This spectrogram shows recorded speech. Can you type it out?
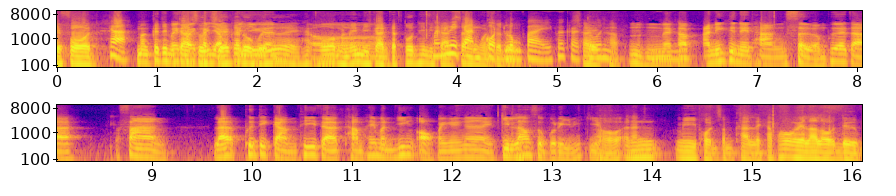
iPhone ค่ะมันก็จะมีการสูญเสียกระดูกไปเรื่อยไม่ค่อยขยับฮะเพราะว่ามันไม่มีการกระตุ้นให้มันมีการไม่มีสร้าการงมวลกดกระลดูงกไปเพื่อกระใช่ตุ้นครับอืมนะครับ อันนี้คือในทางเสริมเพื่อจะสร้าง และพฤติกรรมที่จะทำให้มันยิ่งออกไปง่าย ๆ กินเหล้าสูบบุหรี่ไม่เกี่ยวอ๋ออันนั้นมีผลสำคัญเลยครับ เพราะว่าเวลาเราดื่ม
